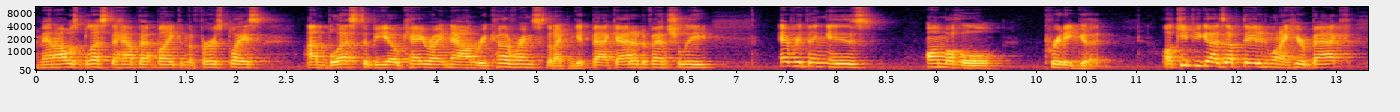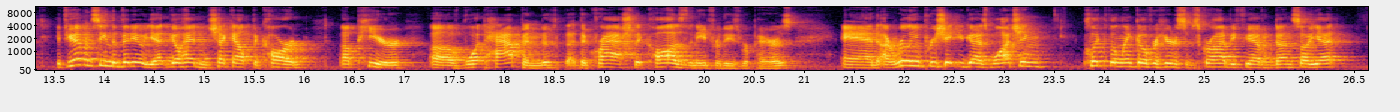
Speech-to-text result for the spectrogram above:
Man, I was blessed to have that bike in the first place. I'm blessed to be okay right now and recovering so that I can get back at it eventually. Everything is, on the whole, pretty good. I'll keep you guys updated when I hear back. If you haven't seen the video yet, go ahead and check out the card up here of what happened, the crash that caused the need for these repairs. And I really appreciate you guys watching. Click the link over here to subscribe if you haven't done so yet,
